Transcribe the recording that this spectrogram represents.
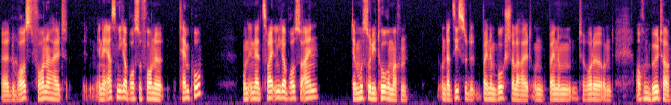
Äh, du brauchst vorne halt, in der ersten Liga brauchst du vorne Tempo und in der zweiten Liga brauchst du einen, der muss nur die Tore machen. Und das siehst du bei einem Burgstaller halt und bei einem Terodde und auch ein Bülter.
